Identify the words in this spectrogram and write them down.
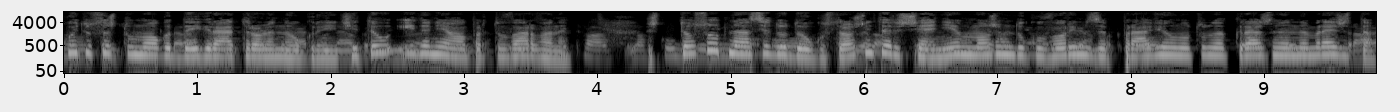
които също могат да играят роля на ограничител и да няма претоварване. Що се отнася до дългосрочните решения, можем да говорим за правилното надграждане на мрежата,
